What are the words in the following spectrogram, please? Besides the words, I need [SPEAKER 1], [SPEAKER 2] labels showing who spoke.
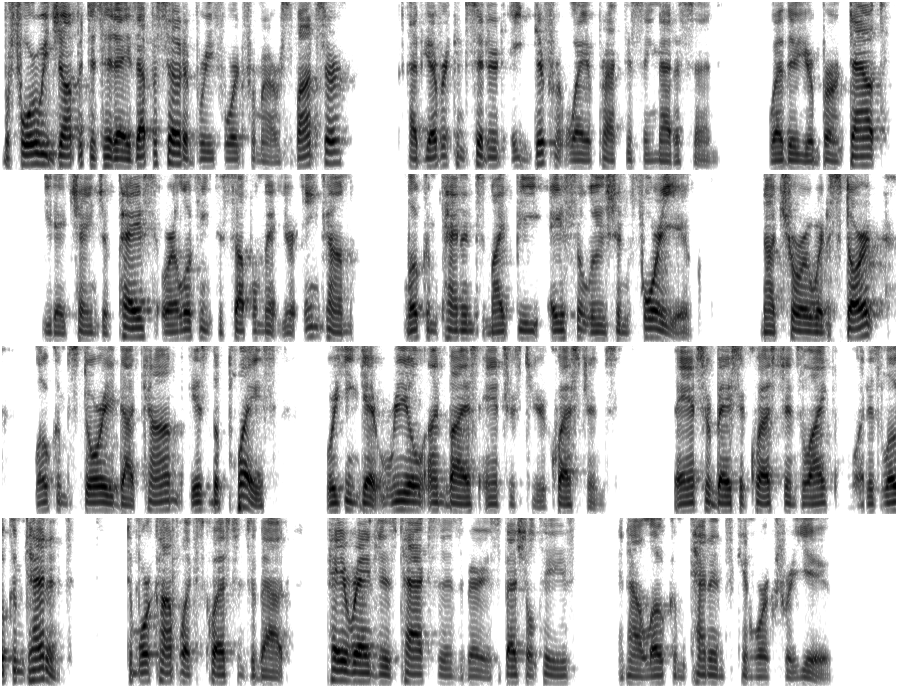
[SPEAKER 1] Before we jump into today's episode, a brief word from our sponsor. Have you ever considered a different way of practicing medicine? Whether you're burnt out, need a change of pace, or are looking to supplement your income, locum tenens might be a solution for you. Not sure where to start? Locumstory.com is the place where you can get real, unbiased answers to your questions. They answer basic questions like what is locum tenens? To more complex questions about pay ranges, taxes, various specialties, and how locum tenens can work for you.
